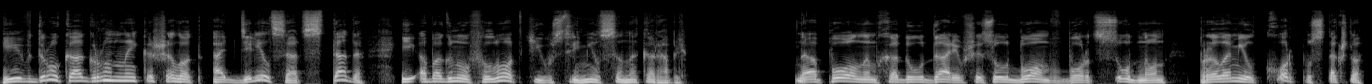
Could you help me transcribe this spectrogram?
и вдруг огромный кашалот отделился от стада и, обогнув лодки, устремился на корабль. На полном ходу ударившись лбом в борт судна, он проломил корпус, так что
